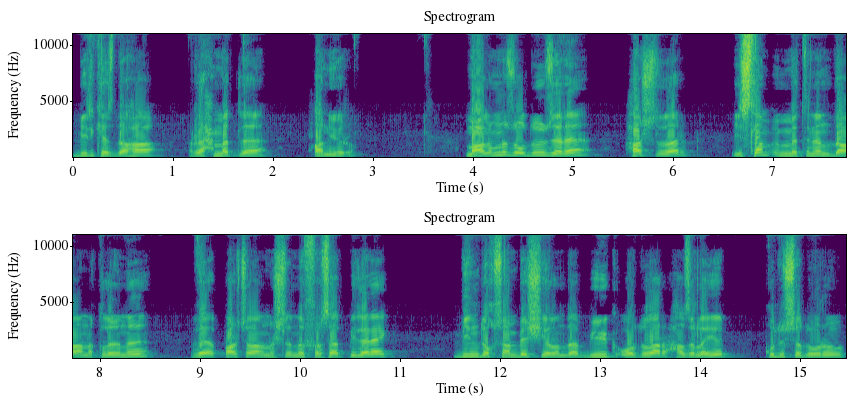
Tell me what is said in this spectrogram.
bir kez daha rahmetle anıyorum. Malumunuz olduğu üzere Haçlılar İslam ümmetinin dağınıklığını ve parçalanmışlığını fırsat bilerek 1095 yılında büyük ordular hazırlayıp Kudüs'e doğru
